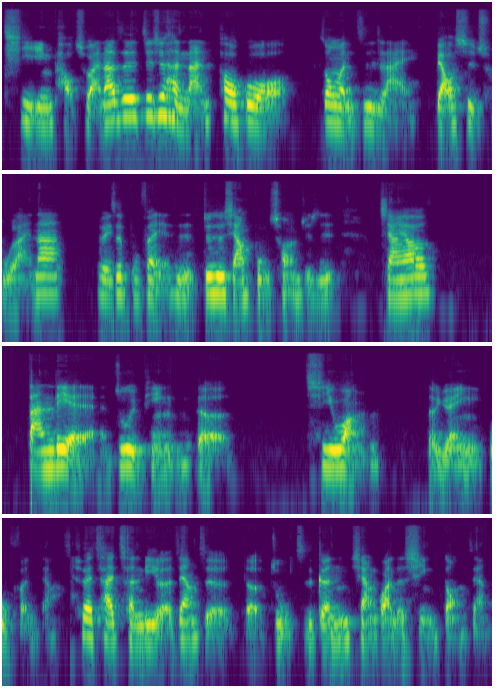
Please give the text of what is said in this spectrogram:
气音跑出来，那这就是很难透过中文字来标示出来。那对这部分也是，就是想补充，就是想要单列朱雨平的期望的原因部分，这样，所以才成立了这样子的组织跟相关的行动。这样，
